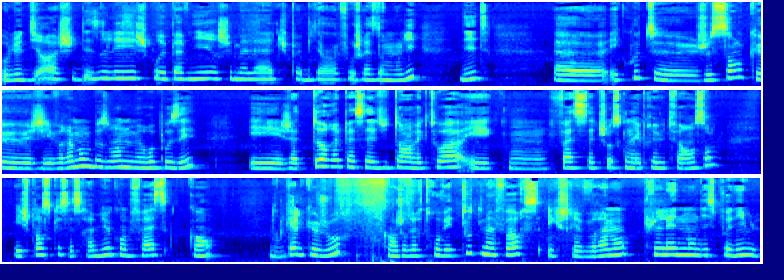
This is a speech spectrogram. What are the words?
Au lieu de dire ah, je suis désolée, je pourrais pas venir, je suis malade, je suis pas bien, il faut que je reste dans mon lit, dites euh, écoute, euh, je sens que j'ai vraiment besoin de me reposer et j'adorerais passer du temps avec toi et qu'on fasse cette chose qu'on avait prévu de faire ensemble. Et je pense que ça sera mieux qu'on le fasse quand, dans quelques jours, quand j'aurai retrouvé toute ma force et que je serai vraiment pleinement disponible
